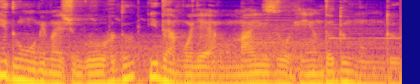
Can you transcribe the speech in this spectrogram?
e do homem mais gordo e da mulher mais horrenda do mundo.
